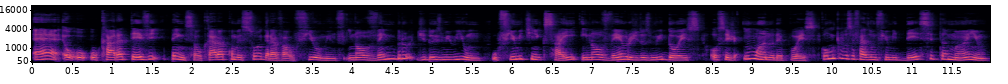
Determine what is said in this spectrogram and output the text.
É, o, o cara teve. Pensa, o cara começou a gravar o filme em novembro de 2001. O filme tinha que sair em novembro de 2002, ou seja, um ano depois. Como que você faz um filme desse tamanho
